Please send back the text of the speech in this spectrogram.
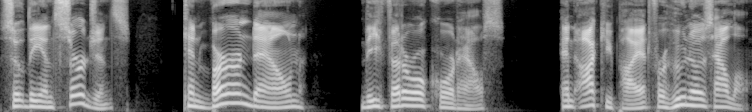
so the insurgents can burn down the federal courthouse and occupy it for who knows how long.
